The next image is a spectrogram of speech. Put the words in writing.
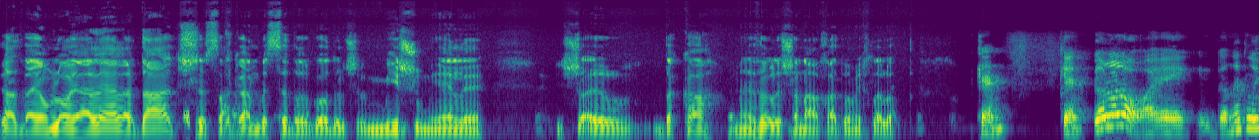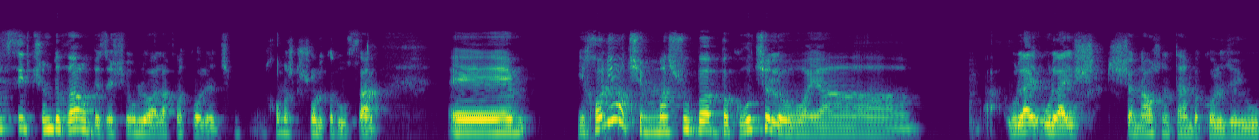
והיום לא יעלה על הדעת ששחקן בסדר גודל של מישהו מאלה יישאר דקה מעבר לשנה אחת במכללות. כן, כן. לא, לא, לא, אה, גרנט לא הפסיד שום דבר בזה שהוא לא הלך לקולג', בכל מה שקשור לכדורסל. אה, יכול להיות שמשהו בבגרות שלו היה, אולי, אולי שנה או שנתיים בקולג' היו,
